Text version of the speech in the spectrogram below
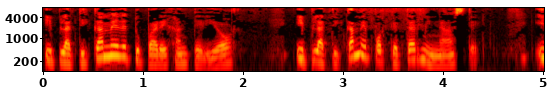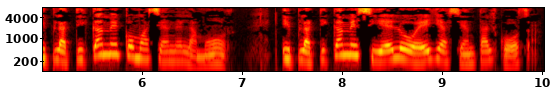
Y platícame de tu pareja anterior y platícame por qué terminaste, y platícame cómo hacían el amor, y platícame si él o ella hacían tal cosa,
